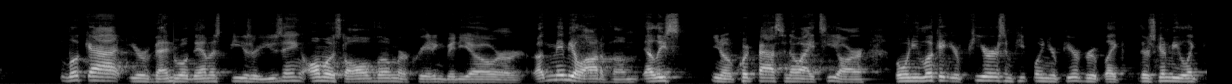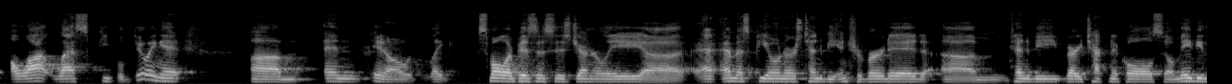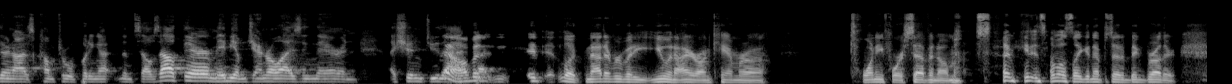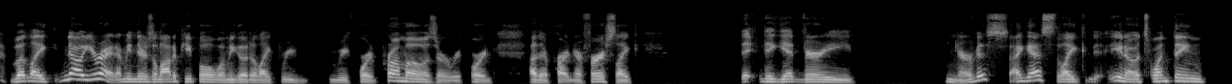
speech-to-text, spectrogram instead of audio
look at your vendor, the MSPs are using, almost all of them are creating video or uh, maybe a lot of them, at least you know QuickPass and OIT are. But when you look at your peers and people in your peer group, like there's going to be like a lot less people doing it. Um, and you know, like smaller businesses generally, uh, MSP owners tend to be introverted, um, tend to be very technical. So maybe they're not as comfortable putting themselves out there. Maybe I'm generalizing there, and I shouldn't do that. No, but, but it, it, look, not everybody. You and I are on camera 24 7 almost. I mean, it's almost like an episode of Big Brother. But like, no, you're right. I mean, there's a lot of people when we go to like re- record promos or record other partner first, like they, they get very nervous, I guess. Like, you know, it's one thing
